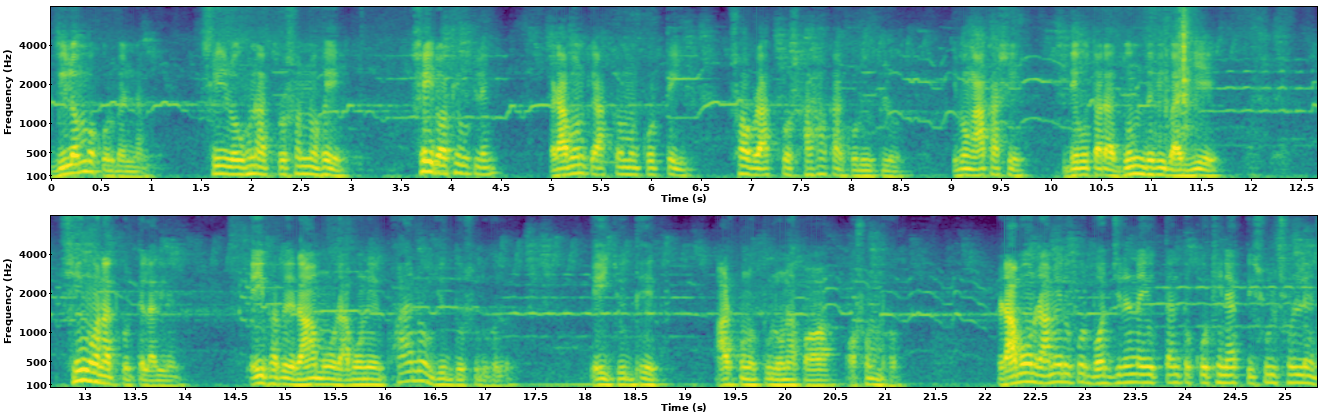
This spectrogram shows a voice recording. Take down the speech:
বিলম্ব করবেন না। শ্রী রঘুনাথ প্রসন্ন হয়ে সেই রথে উঠলেন। রাবণকে আক্রমণ করতেই সব রাক্ষস হাহাকার করে উঠল এবং আকাশে দেবতারা দুমদেবী বাজিয়ে সিংহনাদ করতে লাগলেন। এইভাবে রাম ও রাবণের ভয়ানক যুদ্ধ শুরু হলো। এই যুদ্ধের আর কোনো তুলনা পাওয়া অসম্ভব। রাবণ রামের উপর বজ্রের ন্যায় অত্যন্ত কঠিন এক ত্রিশূল ছুড়লেন।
